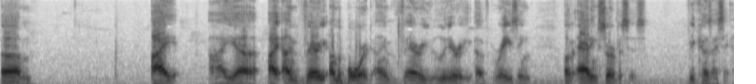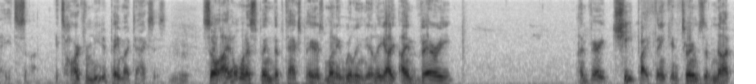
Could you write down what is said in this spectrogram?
Um, I, I, uh, I, I'm very on the board. I am very leery of raising, of adding services, because I say it's it's hard for me to pay my taxes. So I don't want to spend the taxpayers' money willy nilly. I'm very, I'm very cheap. I think in terms of not,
